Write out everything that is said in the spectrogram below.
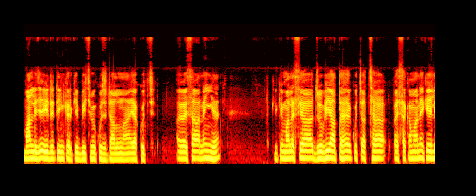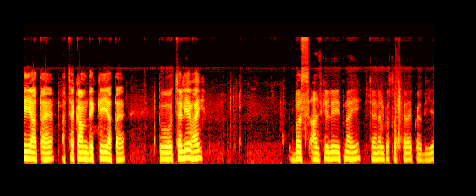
मान लीजिए एडिटिंग करके बीच में कुछ डालना या कुछ ऐसा नहीं है। क्योंकि मलेशिया जो भी आता है, कुछ अच्छा पैसा कमाने के लिए आता है अच्छा काम देख के ही आता है। तो चलिए भाई, बस आज के लिए इतना ही। चैनल को सब्सक्राइब कर दिए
